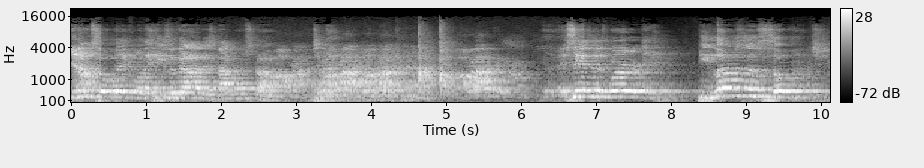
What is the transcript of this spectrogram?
And I'm so thankful that he's a God that's not going to stop. It says in his word that he loves us so much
